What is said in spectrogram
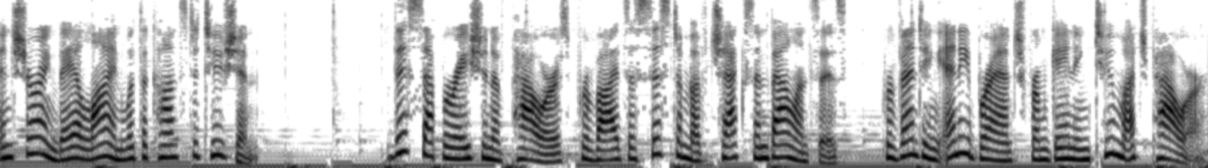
ensuring they align with the Constitution. This separation of powers provides a system of checks and balances, preventing any branch from gaining too much power.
